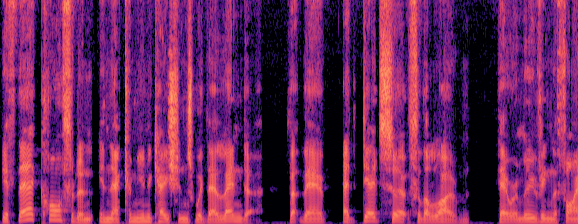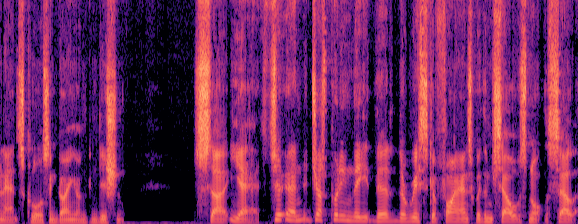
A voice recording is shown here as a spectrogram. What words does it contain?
if they're confident in their communications with their lender that they're a dead cert for the loan, they're removing the finance clause and going unconditional. So yeah, and just putting the, the, the risk of finance with themselves, not the seller.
